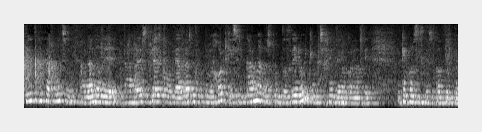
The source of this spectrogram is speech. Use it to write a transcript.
Que utilizas mucho hablando de las redes sociales como creadoras de un mundo mejor, que es el karma 2.0 y que mucha gente no conoce. ¿En qué consiste ese concepto?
